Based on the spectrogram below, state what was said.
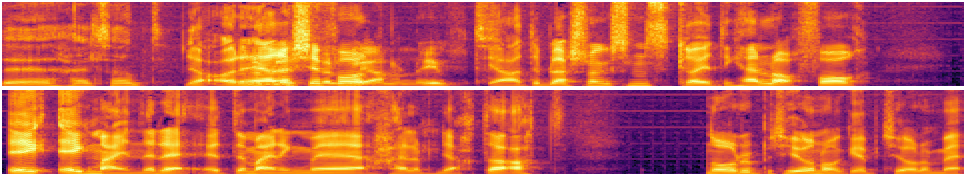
Det er helt sant. Ja, og det her er ikke for. Ja, det blir ikke noe sånn skryting heller, for jeg, jeg mener det. Det mener jeg med hele mitt hjerte, at når du betyr noe betyr det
